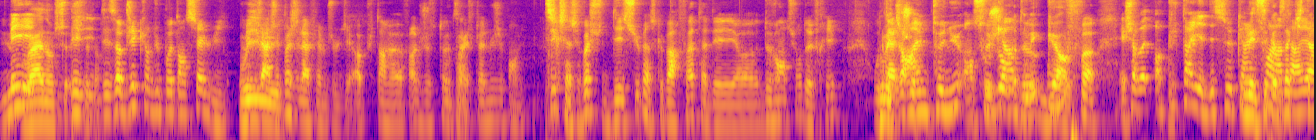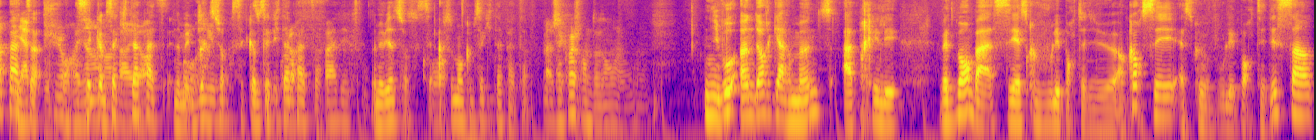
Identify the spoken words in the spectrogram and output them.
Mais Ouais, non, je- je suis des, objets qui ont du potentiel, oui. Oui, chaque oui. fois, j'ai la flemme. Je me dis, oh putain, mais il va falloir que je stone ça Ouais. toute la nuit, j'ai pas envie. Tu sais que à chaque fois, je suis déçu parce que parfois, t'as des euh, devantures de fripe où Mais t'as genre une tenue en sequin de girl. ouf. Et je suis en mode, oh putain, il y a des sequins Mais c'est comme ça plus rien C'est comme ça tapate. c'est Non, mais bien sûr, c'est comme ça et tout. Non, mais bien sûr, C'est absolument comme ça qu'il tapate. À chaque fois, je rentre dedans. Niveau undergarment, après les vêtements, bah, c'est est-ce que vous voulez porter un corset Est-ce que vous voulez porter des seins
